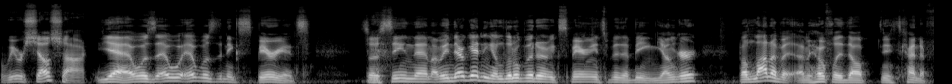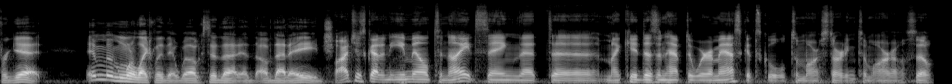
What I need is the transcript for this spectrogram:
We were shell shocked. Yeah, it was it, it was an experience. So seeing them, I mean, they're getting a little bit of experience with it being younger, but a lot of it, I mean, hopefully they'll kind of forget, and more likely they will because they're that of that age. Well, I just got an email tonight saying that uh, my kid doesn't have to wear a mask at school tomorrow, starting tomorrow. So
